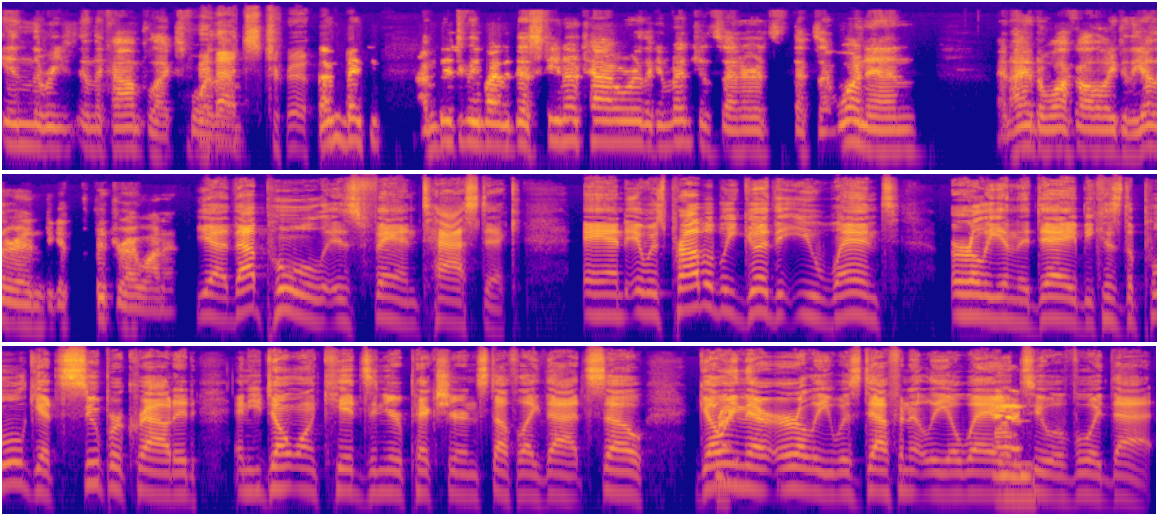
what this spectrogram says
in the re- in the complex for them. That's true. I'm basically I'm basically by the Destino Tower, the convention center. It's that's at one end, and I had to walk all the way to the other end to get the picture I wanted. Yeah, that pool is fantastic. And it was probably good that you went early in the day because the pool gets super crowded and you don't want kids in your picture and stuff like that. So going right. there early was definitely a way and to avoid that.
